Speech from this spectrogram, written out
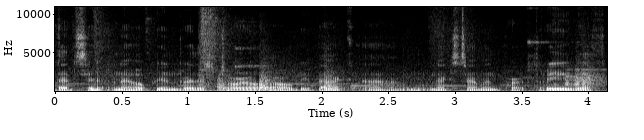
that's it, and I hope you enjoy this tutorial. I'll be back um, next time in part 3 with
